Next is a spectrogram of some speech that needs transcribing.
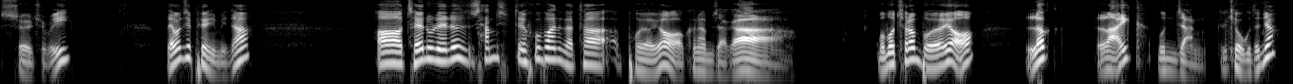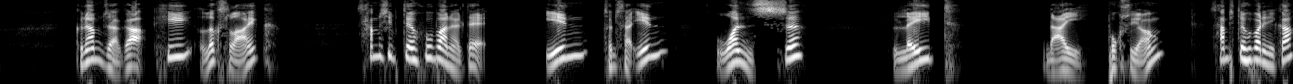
surgery. 네 번째 표현입니다. 어, 제 눈에는 30대 후반 같아 보여요. 그 남자가. 뭐뭐처럼 보여요. look like 문장. 이렇게 오거든요. 그 남자가 he looks like 30대 후반 할 때 in 전치사 in once late 나이 복수형 30대 후반이니까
